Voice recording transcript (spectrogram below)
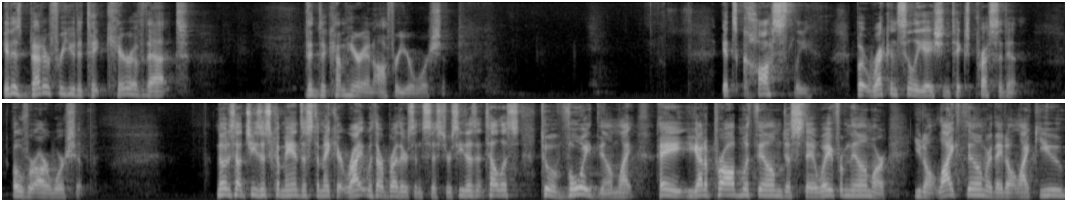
it is better for you to take care of that than to come here and offer your worship. It's costly, but reconciliation takes precedent over our worship. Notice how Jesus commands us to make it right with our brothers and sisters. He doesn't tell us to avoid them, like, hey, you got a problem with them, just stay away from them, or you don't like them or they don't like you.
